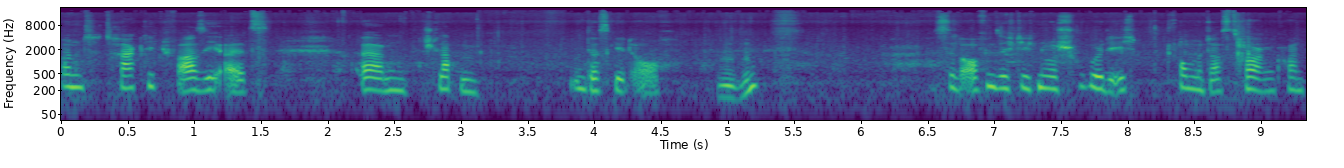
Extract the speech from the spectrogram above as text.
und trage die quasi als ähm, Schlappen. Und das geht auch. Mhm. Das sind offensichtlich nur Schuhe, die ich vormittags tragen kann.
